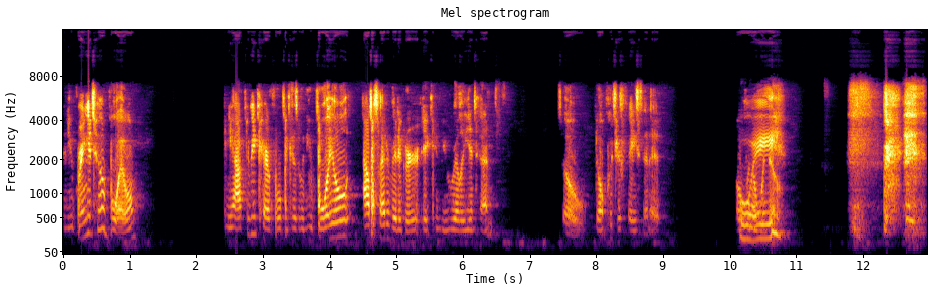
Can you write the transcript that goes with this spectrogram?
And you bring it to a boil, and you have to be careful because when you boil apple cider vinegar, it can be really intense. So don't put your face in it. Boy.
